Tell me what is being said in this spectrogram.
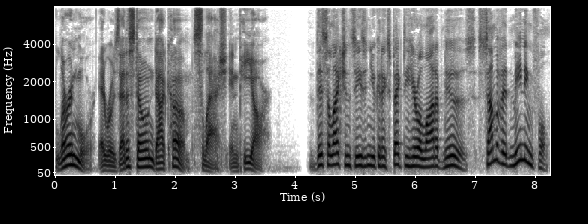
Learn more at rosettastone.com/npr. This election season, you can expect to hear a lot of news, some of it meaningful,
